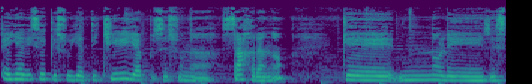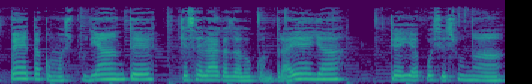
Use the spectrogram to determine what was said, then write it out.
Ella dice que su yatichiri ya pues es una sahra, ¿no? Que no le respeta como estudiante, que se la ha casado contra ella, que ella pues es una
